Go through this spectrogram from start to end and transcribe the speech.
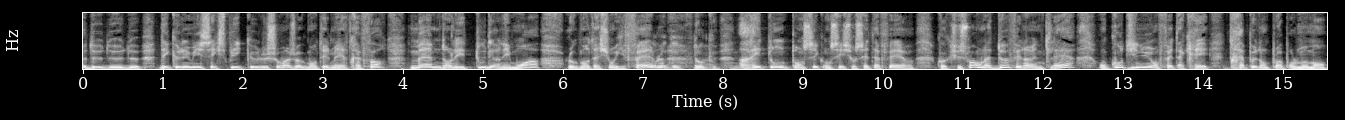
de, d'économie s'expliquent que le chômage va augmenter de manière très forte. Même dans les tout derniers mois, l'augmentation est faible. Donc arrêtons de penser qu'on sait sur cette affaire quoi que ce soit. On a deux phénomènes clairs. On continue en fait à créer très peu d'emplois pour le moment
